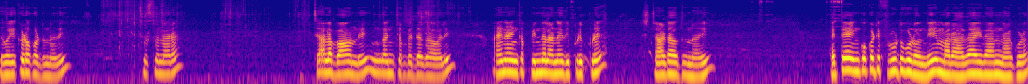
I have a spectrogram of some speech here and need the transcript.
ఇగో ఇక్కడ ఒకటి ఉన్నది. చూస్తున్నారా? చాలా బాగుంది. ఇంకొంచెం పెద్దగా కావాలి. అయినా ఇంకా పిందెలు అనేది ఇప్పుడిప్పుడే స్టార్ట్ అవుతున్నాయి. అయితే ఇంకొకటి ఫ్రూట్ కూడా ఉంది. మరి అదా ఇదా అని నాకు కూడా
